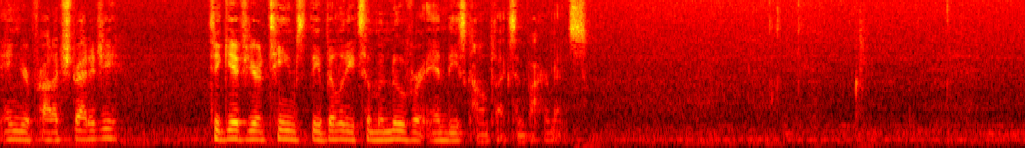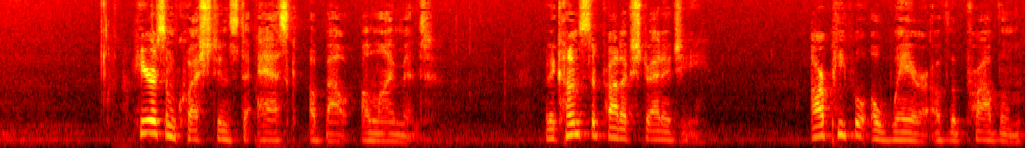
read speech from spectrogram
in your product strategy to give your teams the ability to maneuver in these complex environments. Here are some questions to ask about alignment. When it comes to product strategy, are people aware of the problem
